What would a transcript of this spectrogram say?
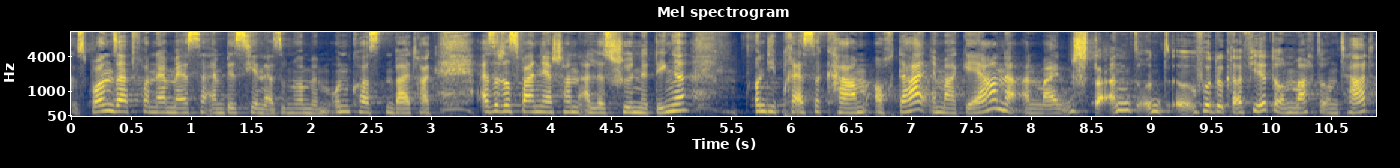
gesponsert von der Messe ein bisschen, also nur mit dem Unkostenbeitrag. Also das waren ja schon alles schöne Dinge. Und die Presse kam auch da immer gerne an meinen Stand und äh, fotografierte und machte und tat.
